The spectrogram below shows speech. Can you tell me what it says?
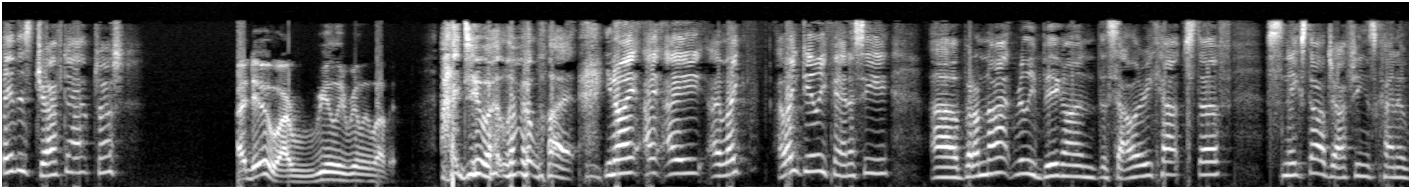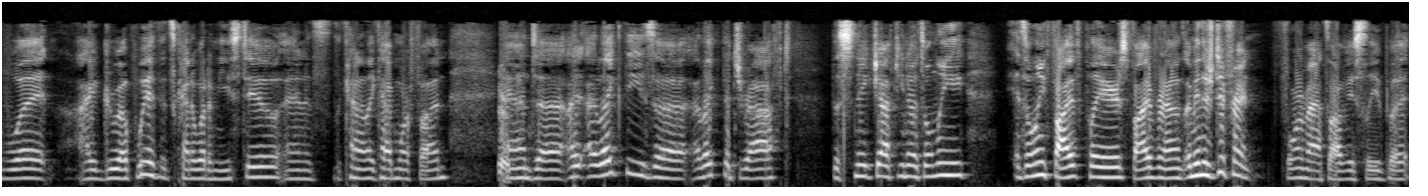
Play this draft app, Josh. I do. I really, really love it. I do. I love it a lot. You know, I I, I, I like I like daily fantasy, uh, but I'm not really big on the salary cap stuff. Snake style drafting is kind of what I grew up with. It's kind of what I'm used to, and it's kind of like have more fun. Sure. And uh, I, I like these. Uh, I like the draft, the snake draft. You know, it's only it's only five players, five rounds. I mean, there's different formats, obviously, but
